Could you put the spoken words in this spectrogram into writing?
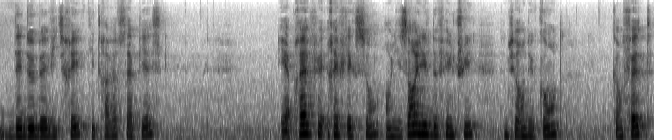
des deux baies vitrées qui traversent la pièce. Et après réflexion, en lisant un livre de Feng Shui, je me suis rendu compte qu'en fait,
